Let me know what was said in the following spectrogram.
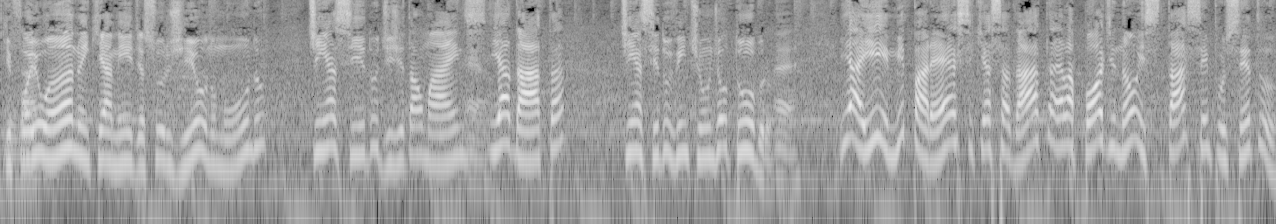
que Exato. foi o ano em que a mídia surgiu no mundo, tinha sido Digital Minds É. e a data tinha sido 21 de outubro. É. E aí me parece que essa data ela pode não estar 100%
